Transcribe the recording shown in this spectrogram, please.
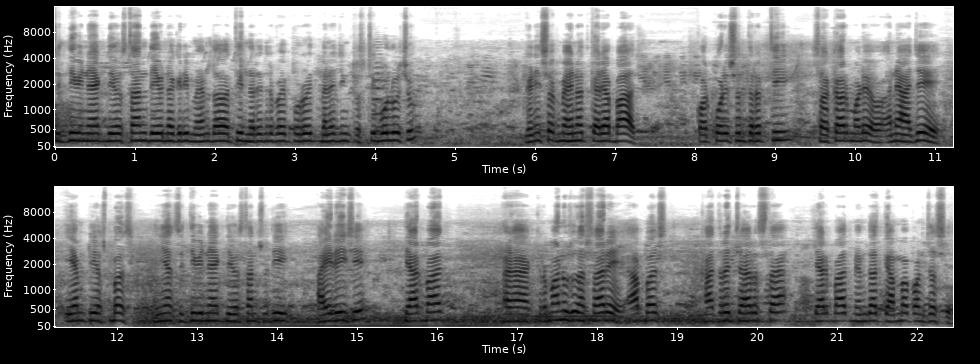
સિદ્ધિવિનાયક દેવસ્થાન, દેવનગરી મહેમદાવાદથી નરેન્દ્રભાઈ પુરોહિત મેનેજિંગ ટ્રસ્ટી બોલું છું. ઘણી મહેનત કર્યા બાદ કોર્પોરેશન તરફથી સહકાર મળ્યો અને આજે એએમટીએસ બસ અહીંયા સિદ્ધિવિનાયક દેવસ્થાન સુધી આવી રહી છે. ત્યારબાદ ક્રમાનુસારે આ બસ ખાતરજ ચાર રસ્તા, ત્યારબાદ મહેમદાદ ગામમાં પણ જશે.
